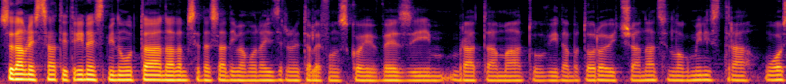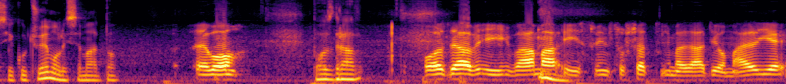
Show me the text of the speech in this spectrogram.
17 sati 13 minuta, nadam se da sad imamo na izravnoj telefonskoj vezi brata Matu Vida Batorovića, nacionalnog ministra u Osijeku. Čujemo li se Mato? Evo. Pozdrav. Pozdrav i vama i svim slušateljima Radio Marije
